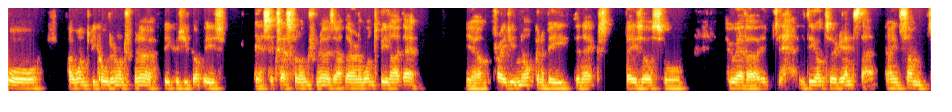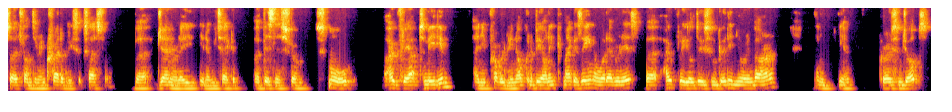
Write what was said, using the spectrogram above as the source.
or I want to be called an entrepreneur because you've got these successful entrepreneurs out there and I want to be like them. Yeah, I'm afraid you're not going to be the next Bezos or whoever, it, the odds are against that. I mean, some search funds are incredibly successful, but generally, you know, we take a, a business from small, hopefully up to medium, and you're probably not going to be on Inc. magazine or whatever it is, but hopefully you'll do some good in your environment and you know grow some jobs.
